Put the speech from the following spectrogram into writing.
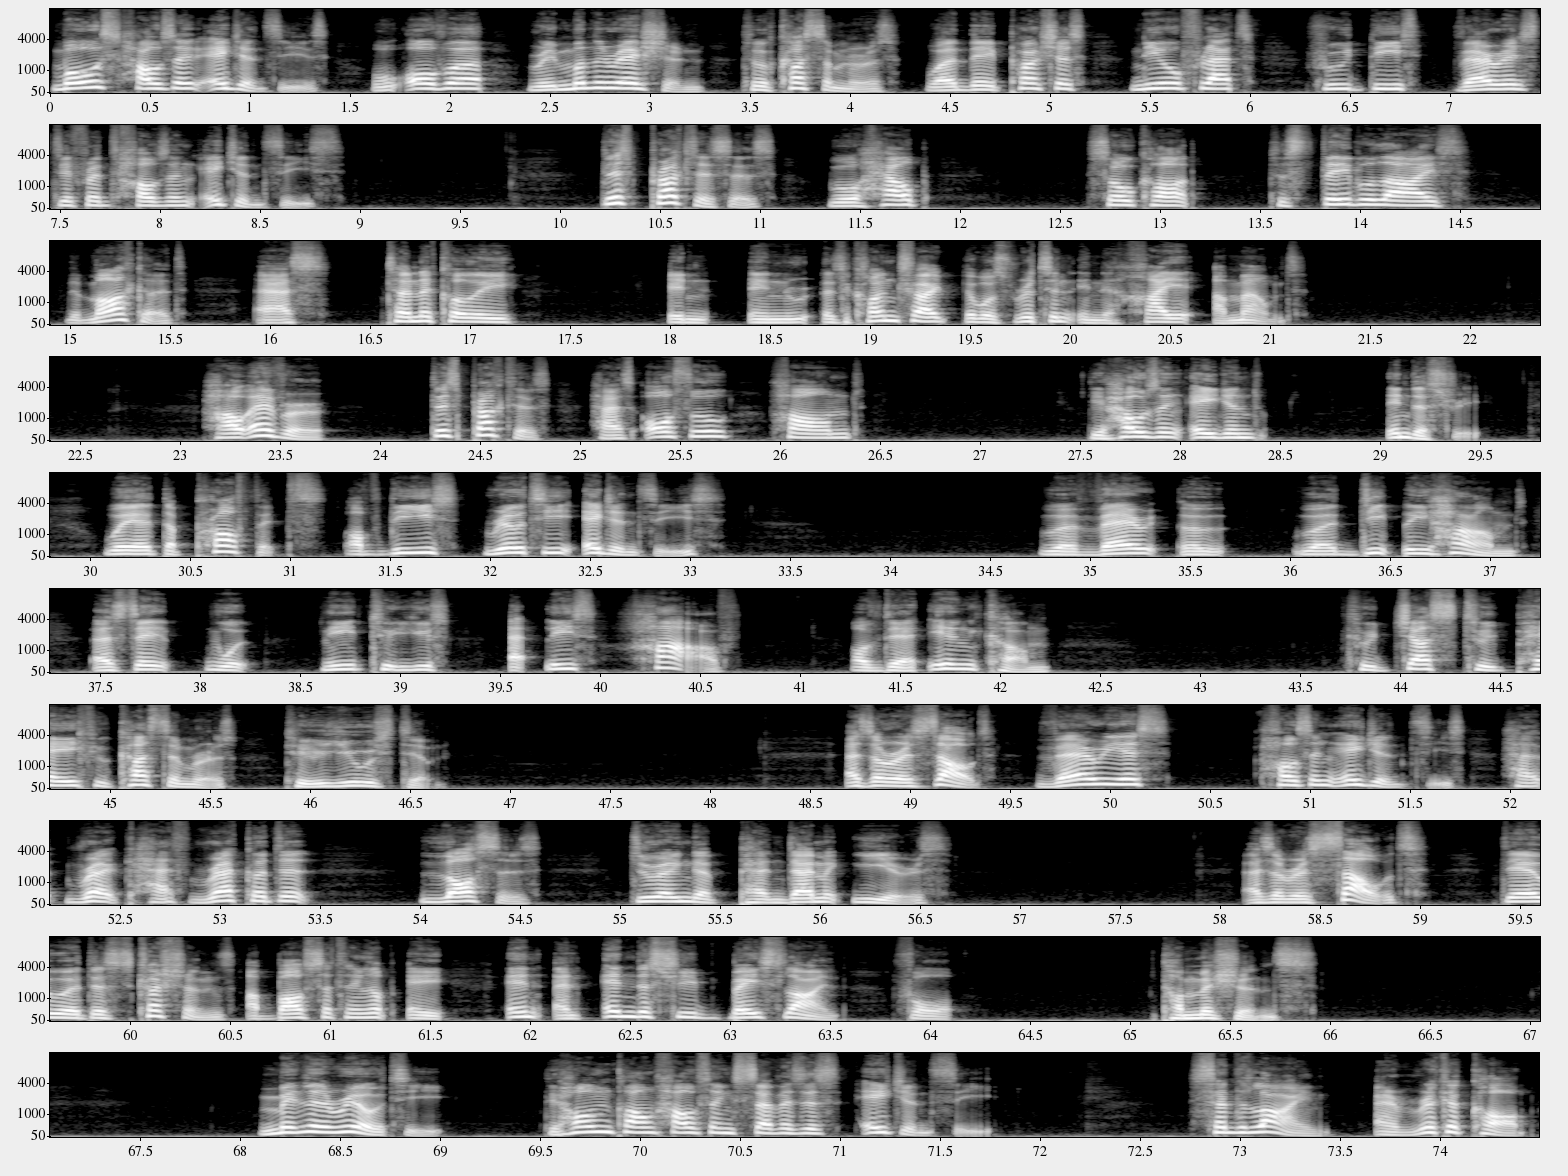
most housing agencies will offer remuneration to customers when they purchase new flats through these various different housing agencies. These practices will help so called to stabilize the market as technically in in the contract it was written in a high amount. However, this practice has also harmed the housing agent industry, where the profits of these realty agencies were very uh, were deeply harmed as they would need to use at least half of their income to just to pay to customers to use them. As a result, various housing agencies have, rec- have recorded losses during the pandemic years. As a result, there were discussions about setting up a in an industry baseline for commissions. Midland Realty, the Hong Kong Housing Services Agency, Centaline, and Ricacorp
